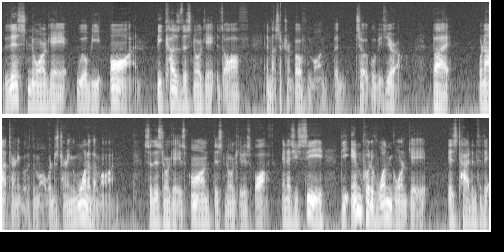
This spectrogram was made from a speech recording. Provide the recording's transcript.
this NOR gate will be on because this NOR gate is off unless I turn both of them on, but so it will be zero. But we're not turning both of them on, we're just turning one of them on. So this NOR gate is on, this NOR gate is off. And as you see, the input of one NOR gate is tied into the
